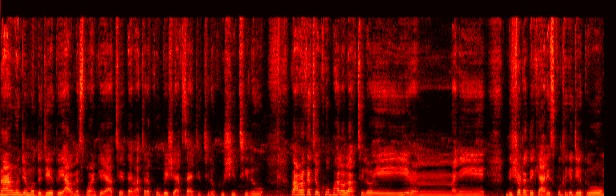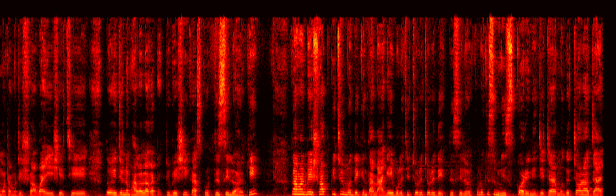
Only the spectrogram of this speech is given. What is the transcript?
নারায়ণগঞ্জের মধ্যে যেহেতু এই আলমেস পয়েন্টে আছে, তাই বাচ্চারা খুব বেশি এক্সাইটেড ছিল, খুশি ছিল। তো আমার কাছেও খুব ভালো লাগছিল এই মানে দৃশ্যটা দেখে। আর স্কুল থেকে যেহেতু মোটামুটি সবাই এসেছে, তো এই জন্য ভালো লাগাটা একটু বেশি কাজ করতেছিল আর কি। তো আমার মেয়ে সব কিছুর মধ্যে কিন্তু আমি আগেই বলেছি চড়ে চড়ে দেখতেছিল, কোনো কিছু মিস করেনি, যেটার মধ্যে চড়া যায়।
